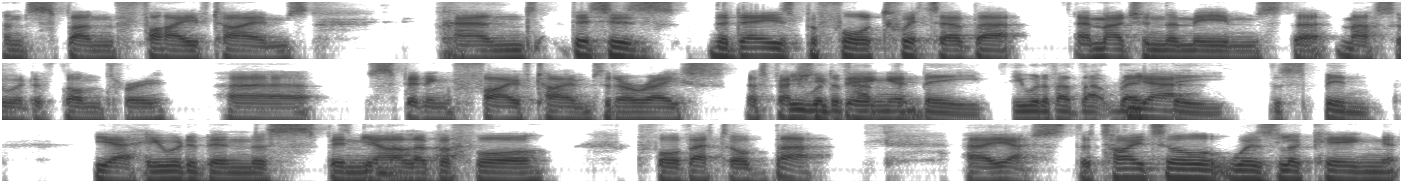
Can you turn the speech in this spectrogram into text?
and spun five times. And this is the days before Twitter, but imagine the memes that Massa would have gone through. Uh, spinning five times in a race, especially he would have being had in B. He would have had that red yeah. B, the spin. Yeah, he would have been the spin, spin like before before Vettel. But uh, yes, the title was looking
